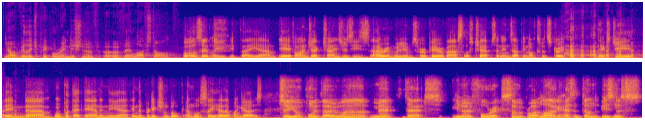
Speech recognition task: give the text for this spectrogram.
you know a village people rendition of, of their lifestyle. Well, certainly if they um, yeah if Iron Jack changes his RM Williams for a pair of arseless chaps and ends up in Oxford Street next year, then um, we'll put that down in the uh, in the prediction book and we'll see how that one goes. To your point though, uh, Matt, that you know 4X Summer Bright Lager hasn't done the business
